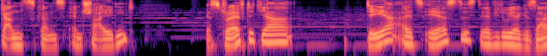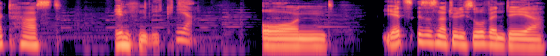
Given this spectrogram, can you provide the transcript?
ganz, ganz entscheidend. Es draftet ja der als erstes, der, wie du ja gesagt hast, hinten liegt. Ja. Und jetzt ist es natürlich so, wenn der,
